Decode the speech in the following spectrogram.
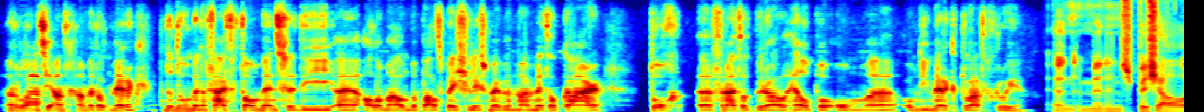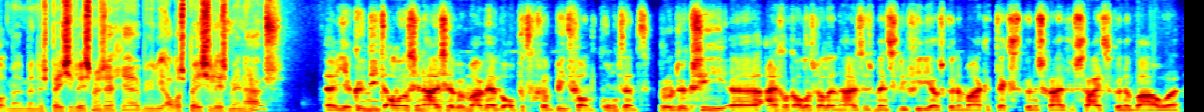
relatie aan te gaan met dat merk. Dat doen we met een vijftigtal mensen die allemaal een bepaald specialisme hebben. Maar met elkaar toch vanuit dat bureau helpen om, om die merken te laten groeien. En met een, speciaal, met, met een specialisme zeg je, hebben jullie alle specialismen in huis? Uh, je kunt niet alles in huis hebben, maar we hebben op het gebied van contentproductie uh, eigenlijk alles wel in huis. Dus mensen die video's kunnen maken, teksten kunnen schrijven, sites kunnen bouwen.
